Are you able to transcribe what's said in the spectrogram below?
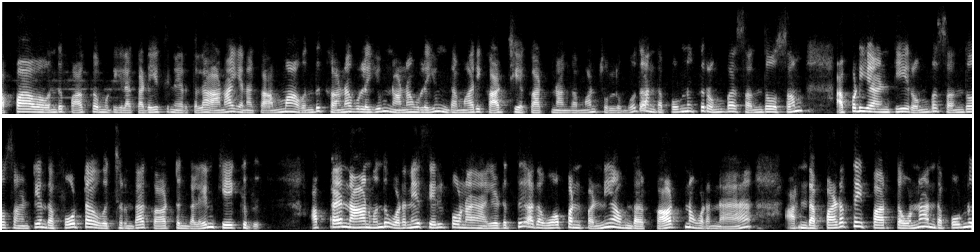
அப்பாவை வந்து பார்க்க முடியல கடைசி நேரத்துல. ஆனா எனக்கு அம்மா வந்து கனவுலையும் நனவுலையும் இந்த மாதிரி காட்சியை காட்டினாங்கம்மான்னு சொல்லும்போது, அந்த பொண்ணுக்கு ரொம்ப சந்தோஷம். "அப்படியா ஆண்டி ரொம்ப சந்தோஷம் ஆண்டி அந்த ஃபோட்டோவ வச்சிருந்தா காட்டுங்களேன்னு" கேக்குது. அப்ப நான் வந்து உடனே செல்போனை எடுத்து அதை ஓப்பன் பண்ணி அந்த காட்டின உடனே, அந்த படத்தை பார்த்த உடனே அந்த பொண்ணு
